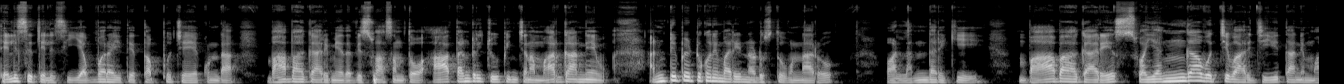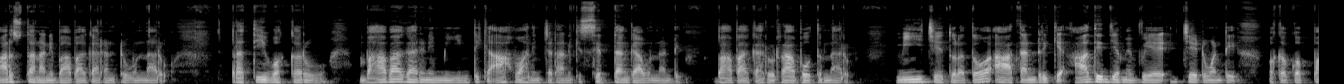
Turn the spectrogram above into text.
తెలిసి తెలిసి ఎవరైతే తప్పు చేయకుండా బాబా గారి మీద విశ్వాసంతో ఆ తండ్రి చూపించిన మార్గాన్నే అంటిపెట్టుకొని మరీ నడుస్తూ ఉన్నారు. వాళ్ళందరికీ బాబా గారే స్వయంగా వచ్చి వారి జీవితాన్ని మారుస్తానని బాబా గారు అంటూ ఉన్నారు. ప్రతి ఒక్కరూ బాబా గారిని మీ ఇంటికి ఆహ్వానించడానికి సిద్ధంగా ఉండండి. బాబా గారు రాబోతున్నారు. మీ చేతులతో ఆ తండ్రికి ఆతిథ్యం ఇవ్వే ఇచ్చేటువంటి ఒక గొప్ప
